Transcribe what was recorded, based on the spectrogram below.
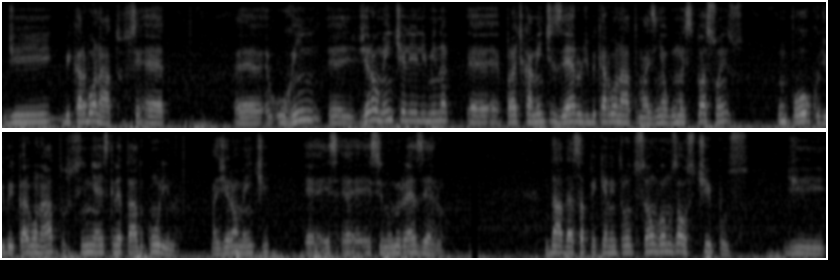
de bicarbonato. É, é, o rim é, geralmente ele elimina é, praticamente zero de bicarbonato, mas em algumas situações um pouco de bicarbonato sim é excretado com urina, mas geralmente é, esse, esse número é zero. Dada essa pequena introdução, vamos aos tipos de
